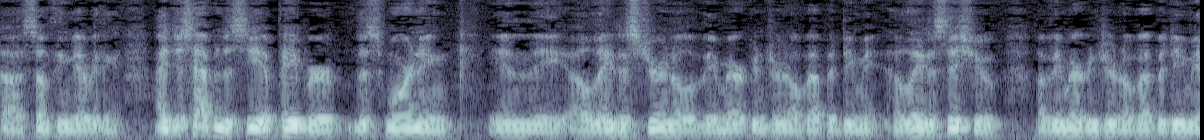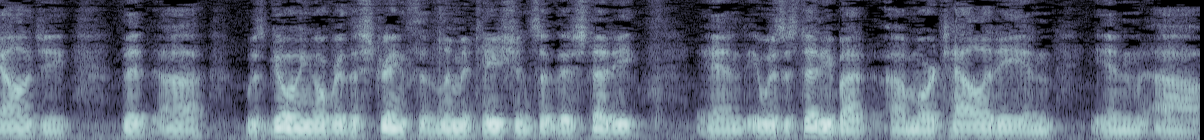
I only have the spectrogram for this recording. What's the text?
uh, something to everything. I just happened to see a paper this morning in the uh, latest journal of the American Journal of Epidemi- uh, latest issue of the American Journal of Epidemiology that uh, was going over the strengths and limitations of their study, and it was a study about uh, mortality in in uh,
